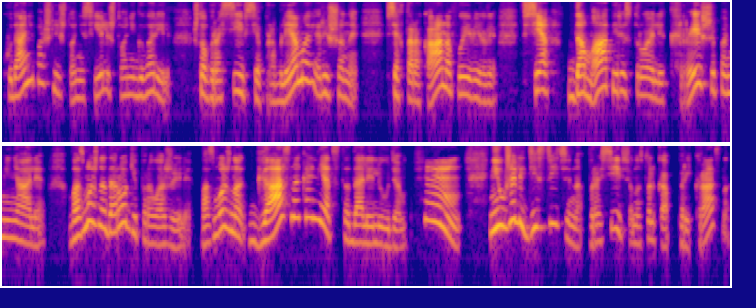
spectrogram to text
Куда они пошли, что они съели, что они говорили? Что в России все проблемы решены, всех тараканов вывели, все дома перестроили, крыши поменяли, возможно, дороги проложили, возможно, газ наконец-то дали людям. Хм, неужели действительно в России все настолько прекрасно,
